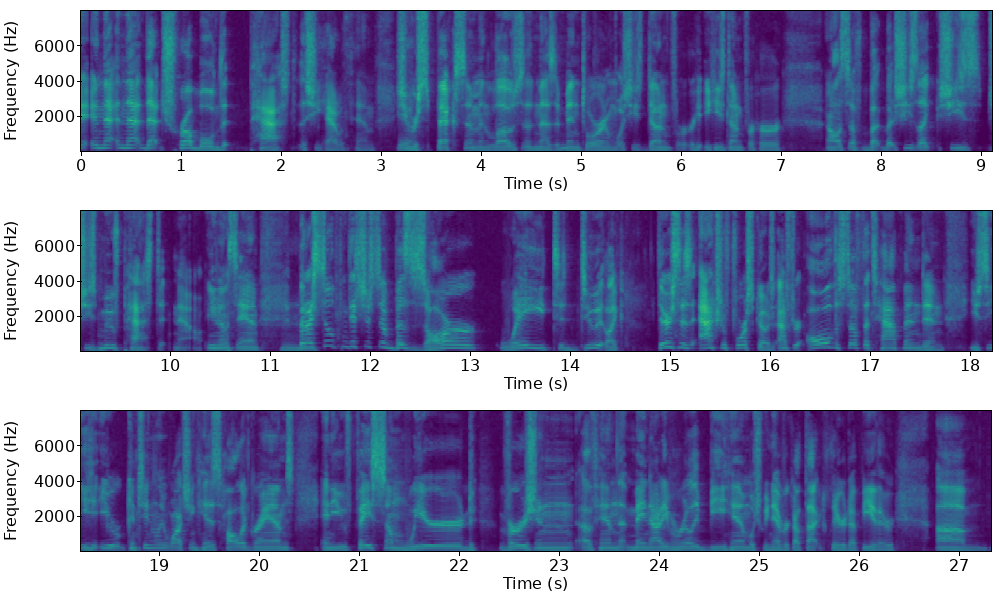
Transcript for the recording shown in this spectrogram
in that in that that troubled past that she had with him. She Yeah. respects him and loves him as a mentor and what she's done for he's done for her and all that stuff. But but she's like she's she's moved past it now. You know what I'm saying? But mm-hmm. I still think that's just a bizarre way to do it. Like there's his actual force ghost after all the stuff that's happened and you see you're continually watching his holograms and you face some weird version of him that may not even really be him which we never got that cleared up either um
